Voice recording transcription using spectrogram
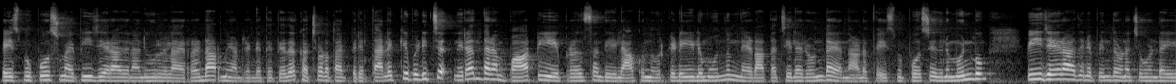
ഫേസ്ബുക്ക് പോസ്റ്റുമായി പി ജയരാജൻ അനുകൂലികളായ റെഡ് ആർമിയാണ് രംഗത്തെത്തിയത്. കച്ചവട താല്പര്യം തലയ്ക്ക് പിടിച്ച് നിരന്തരം പാർട്ടിയെ പ്രതിസന്ധിയിലാക്കുന്നവർക്കിടയിലും ഒന്നും നേടാത്ത ചിലരുണ്ട് എന്നാണ് ഫേസ്ബുക്ക് പോസ്റ്റ്. ഇതിനു മുൻപും പി ജയരാജനെ പിന്തുണച്ചുകൊണ്ട് ഈ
